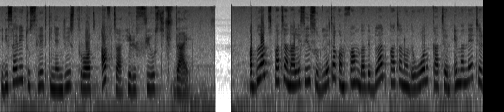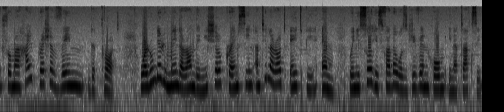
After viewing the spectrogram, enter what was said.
he decided to slit Kinyanjui's throat after he refused to die. A blood spatter analysis would later confirm that the blood pattern on the wall curtain emanated from a high-pressure vein in the throat. Warunge remained around the initial crime scene until around 8 p.m. when he saw his father was driven home in a taxi.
